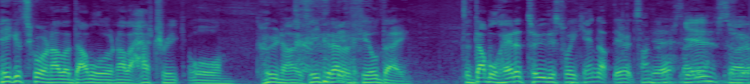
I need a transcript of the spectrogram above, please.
He could score another double or another hat trick, or who knows? He could have a field day. It's a double header too this weekend up there at Suncorp Yeah. Stadium. Yeah, so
